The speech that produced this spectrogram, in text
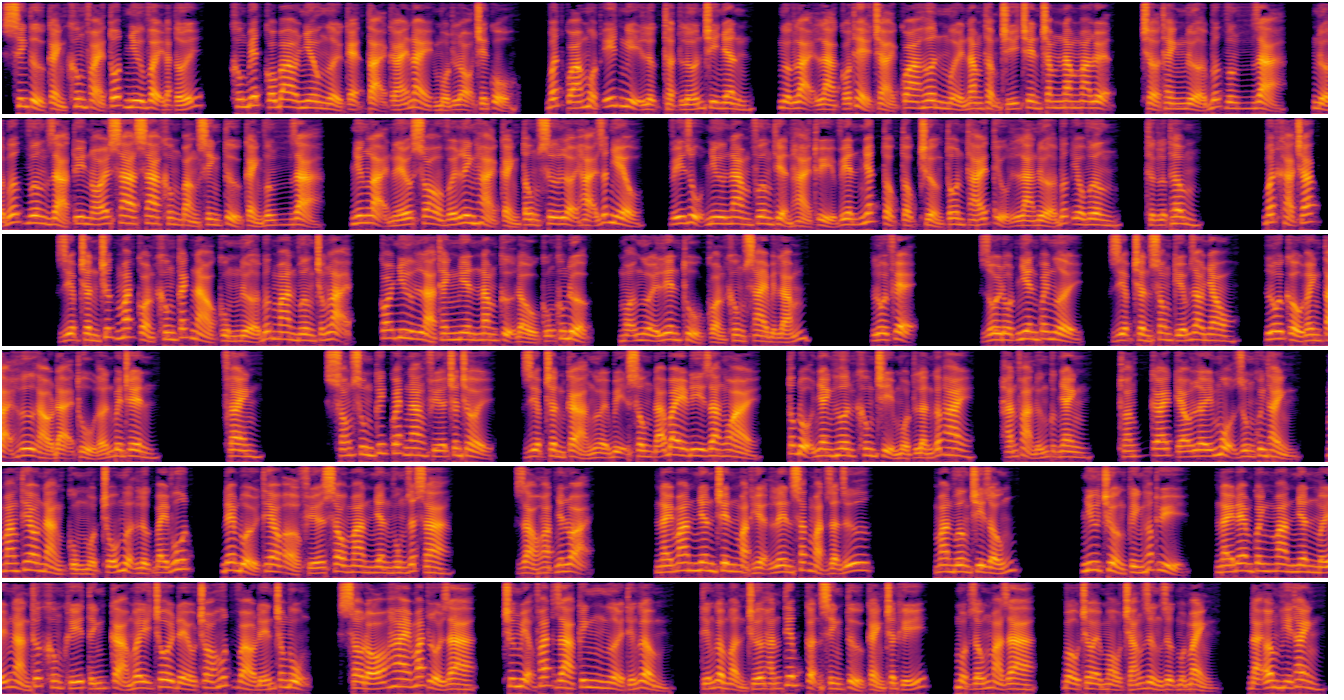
Sinh tử cảnh không phải tốt như vậy đã tới, không biết có bao nhiêu người kẹt tại cái này một lọ trên cổ, bất quá một ít nghị lực thật lớn chi nhân, ngược lại là có thể trải qua hơn 10 năm thậm chí trên trăm năm ma luyện, trở thành nửa bước vương giả. Nửa bước vương giả tuy nói xa xa không bằng sinh tử cảnh vương giả, nhưng lại nếu so với linh hải cảnh tông sư lợi hại rất nhiều, ví dụ như Nam Phương Thiển Hải thủy viên nhất tộc tộc trưởng Tôn Thái Tiểu là nửa bước yêu vương, thực lực thâm. Bất khả chắc. Diệp Trần trước mắt còn không cách nào cùng nửa bước man vương chống lại, coi như là thanh niên năm cự đầu cũng không được, mọi người liên thủ còn không sai biệt lắm. Lôi phệ. Rồi đột nhiên quay người, Diệp Trần song kiếm giao nhau, lôi cầu hoanh tại hư ảo đại thủ ấn bên trên. Phanh. Sóng xung kích quét ngang phía chân trời, Diệp Trần cả người bị sông đã bay đi ra ngoài, tốc độ nhanh hơn không chỉ một lần gấp hai, hắn phản ứng cực nhanh, thoáng cái kéo lấy mộ dung khuynh thành, mang theo nàng cùng một chỗ mượn lực bay vút, đem đuổi theo ở phía sau man nhân vung rất xa. Giảo hoạt nhân loại. Này man nhân trên mặt hiện lên sắc mặt giận dữ. Man vương chi giống. Như trường kinh hấp thủy, này đem quanh man nhân mấy ngàn thước không khí tính cả mây trôi đều cho hút vào đến trong bụng, sau đó hai mắt lồi ra, trước miệng phát ra kinh người tiếng gầm, tiếng gầm ẩn chứa hắn tiếp cận sinh tử cảnh chân khí, một giống mà ra, bầu trời màu trắng rừng rực một mảnh, đại âm hy thanh.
